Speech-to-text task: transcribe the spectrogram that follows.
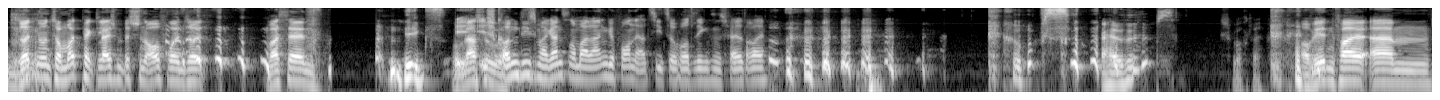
Sollten wir unser Modpack gleich ein bisschen aufrollen sollten. Was denn? Nix. Ich komme diesmal ganz normal angefahren, er zieht sofort links ins Feld rein. Ups. Äh, Ups. Schwuchtel. Auf jeden Fall, ähm,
